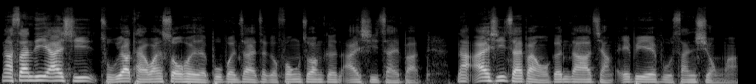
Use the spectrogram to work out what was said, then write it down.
那三 D IC 主要台湾受惠的部分，在这个封装跟 IC 载板。那 IC 载板，我跟大家讲 ABF 三雄嘛。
